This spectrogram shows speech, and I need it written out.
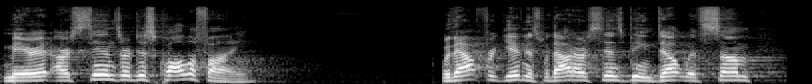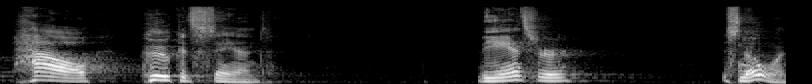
merit our sins are disqualifying Without forgiveness, without our sins being dealt with somehow, who could stand? The answer is no one.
